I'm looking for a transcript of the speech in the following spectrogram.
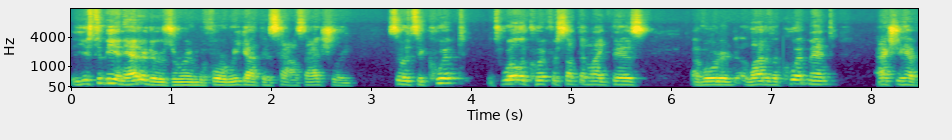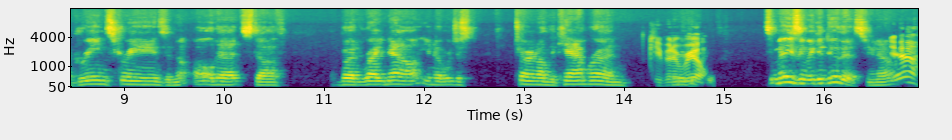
It used to be an editor's room before we got this house, actually. So it's equipped. It's well equipped for something like this. I've ordered a lot of equipment. I Actually, have green screens and all that stuff. But right now, you know, we're just turning on the camera and Keeping it real. It's amazing we can do this. You know. Yeah,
